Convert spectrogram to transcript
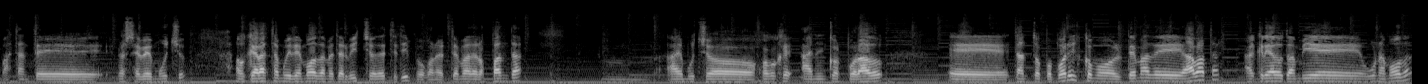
bastante no se ve mucho, aunque ahora está muy de moda meter bichos de este tipo con el tema de los pandas. Mm, hay muchos juegos que han incorporado eh, tanto poporis como el tema de Avatar, ha creado también una moda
